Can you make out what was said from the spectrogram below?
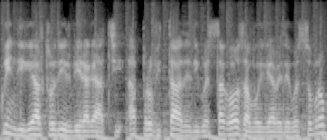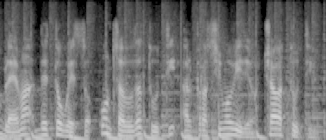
Quindi che altro dirvi ragazzi? Approfittate di questa cosa voi che avete questo problema. Detto questo un saluto a tutti al prossimo video. Ciao a tutti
